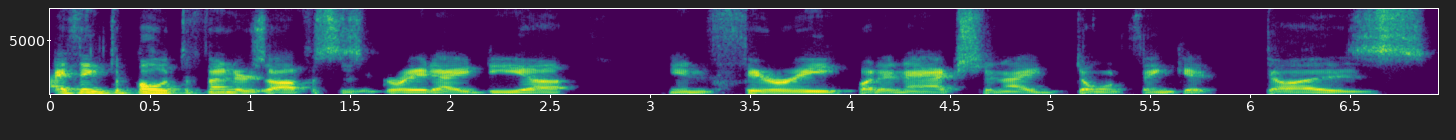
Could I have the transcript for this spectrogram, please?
I think the public defender's office is a great idea in theory, but in action, I don't think it does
